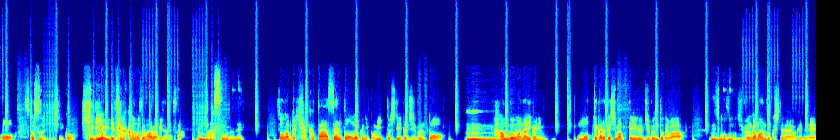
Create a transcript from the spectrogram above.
を少しこうひびを入れていく可能性もあるわけじゃないですか。まあそうだね。そうなると100%音楽にコミットしていた自分と、うん。半分は何かに持ってかれてしまっている自分とでは、うんそもそも自分が満足してないわけで、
